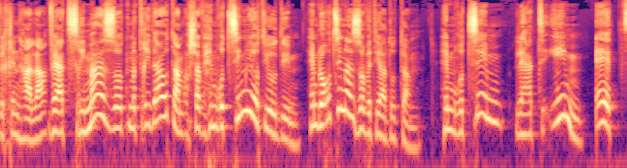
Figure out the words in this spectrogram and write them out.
וכן הלאה, והצרימה הזאת מטרידה אותם. עכשיו, הם רוצים להיות יהודים, הם לא רוצים לעזוב את יהדותם. הם רוצים להתאים את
